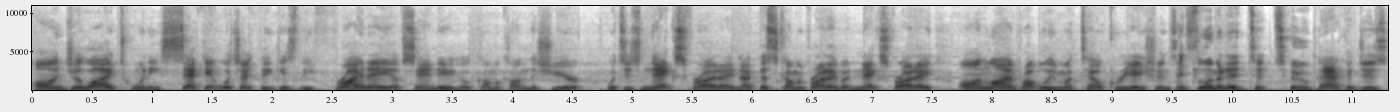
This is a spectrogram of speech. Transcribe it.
on July 22nd, which I think is the Friday of San Diego Comic-Con this year, which is next Friday. Not this coming Friday, but next Friday. Online, probably Mattel Creations. It's limited to two packages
